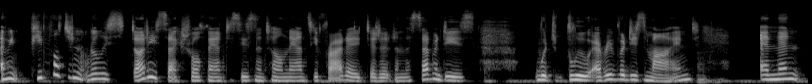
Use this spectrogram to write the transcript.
I mean, people didn't really study sexual fantasies until Nancy Friday did it in the 70s, which blew everybody's mind. Mhm. And then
